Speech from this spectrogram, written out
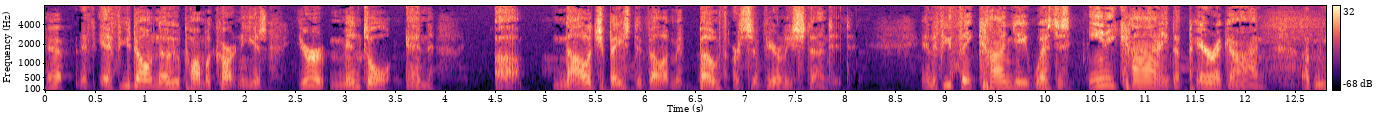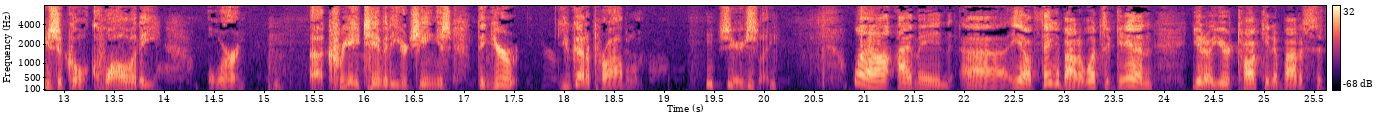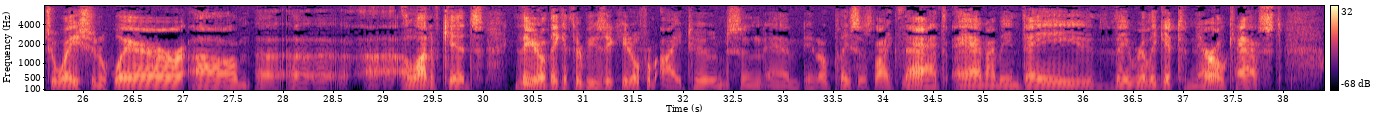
Yep. If if you don't know who Paul McCartney is, your mental and uh, knowledge based development both are severely stunted. And if you think Kanye West is any kind of paragon of musical quality or uh, creativity or genius, then you're you've got a problem. Seriously. Well, I mean, uh, you know, think about it. Once again, you know, you're talking about a situation where um, uh, uh, a lot of kids, they, you know, they get their music, you know, from iTunes and and you know places like that, and I mean, they they really get to narrowcast.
